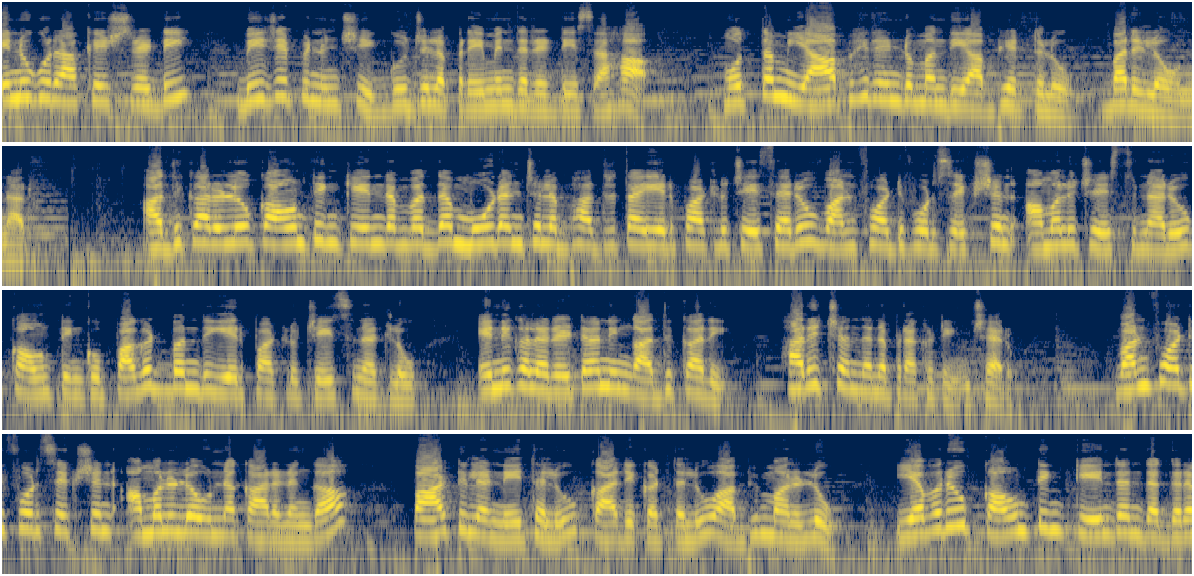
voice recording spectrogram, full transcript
ఏనుగు రాకేష్ రెడ్డి బీజేపీ నుంచి గుజ్జుల ప్రేమేందర్ రెడ్డి సహా మొత్తం యాభై రెండు మంది అభ్యర్థులు బరిలో ఉన్నారు. అధికారులు కౌంటింగ్ కేంద్రం వద్ద మూడంచెల భద్రతా ఏర్పాట్లు చేశారు. వన్ ఫార్టీ ఫోర్ సెక్షన్ అమలు చేస్తున్నారు. కౌంటింగ్కు పగడ్బందీ ఏర్పాట్లు చేసినట్లు ఎన్నికల రిటర్నింగ్ అధికారి హరిచందన ప్రకటించారు. వన్ ఫార్టీ ఫోర్ సెక్షన్ అమలులో ఉన్న కారణంగా పార్టీల నేతలు కార్యకర్తలు అభిమానులు ఎవరూ కౌంటింగ్ కేంద్రం దగ్గర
